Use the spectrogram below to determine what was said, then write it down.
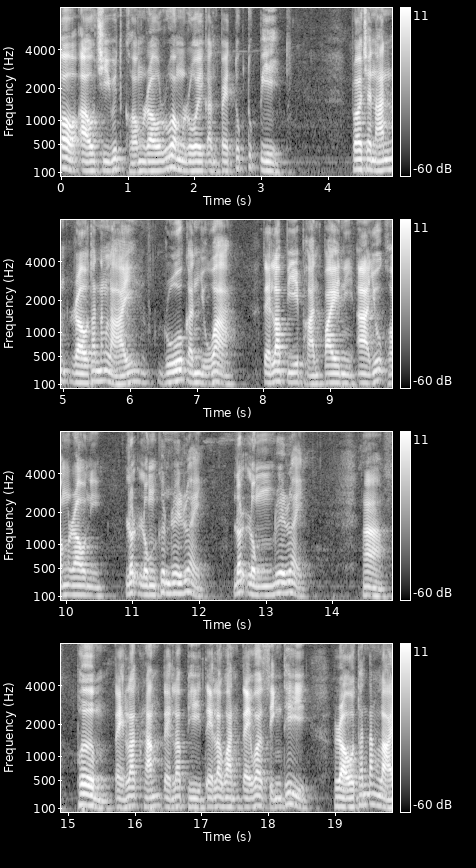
ก็เอาชีวิตของเราร่วงโรยกันไปทุกๆปี เพราะฉะนั้นเราท่านทั้งหลายรู้กันอยู่ว่า แต่ละปีผ่านไปนี่อายุของเรานี่ลดลงขึ้นเรื่อยๆลดลงเรื่อยๆอ่าเพิ่มแต่ละครั้งแต่ละปีแต่ละวัน แต่ว่าสิ่งที่เราท่านทั้งหลาย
